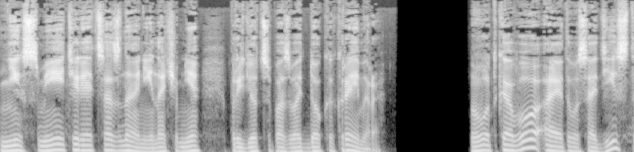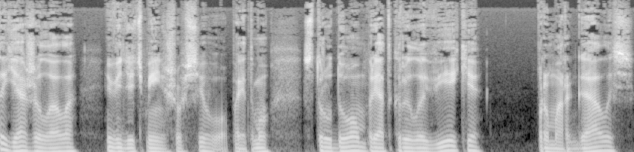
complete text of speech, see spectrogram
Не смей терять сознание, иначе мне придется позвать Дока Креймера». Вот кого, а этого садиста я желала видеть меньше всего, поэтому с трудом приоткрыла веки, проморгалась,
